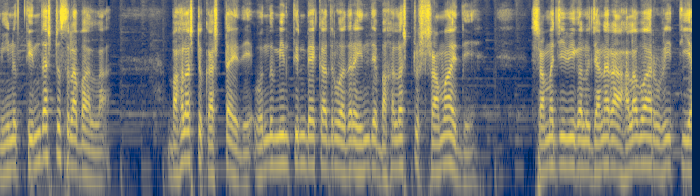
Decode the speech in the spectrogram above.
ಮೀನು ತಿಂದಷ್ಟು ಸುಲಭ ಅಲ್ಲ, ಬಹಳಷ್ಟು ಕಷ್ಟ ಇದೆ. ಒಂದು ಮೀನು ತಿನ್ನಬೇಕಾದರೂ ಅದರ ಹಿಂದೆ ಬಹಳಷ್ಟು ಶ್ರಮ ಇದೆ. ಶ್ರಮಜೀವಿಗಳು ಜನರ ಹಲವಾರು ರೀತಿಯ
